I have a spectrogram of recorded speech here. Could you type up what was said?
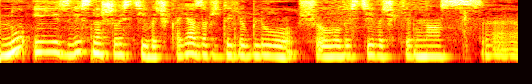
Ну і, звісно ж, листівочка. Я завжди люблю, що листівочки в нас е,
